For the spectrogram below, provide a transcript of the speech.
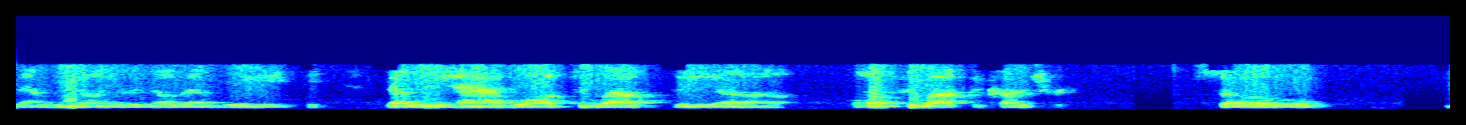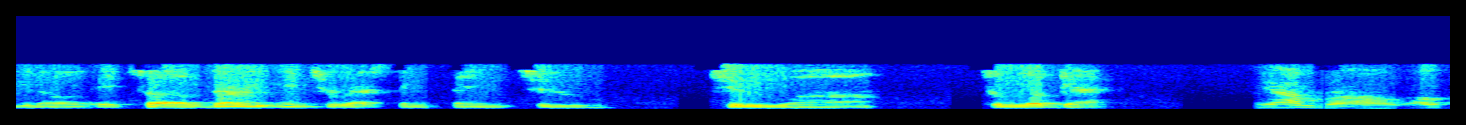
that we don't even know that we that we have all throughout the uh, all throughout the country. So you know it's a very interesting thing to to uh, to look at. Yeah, I'm wrong. Oh,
